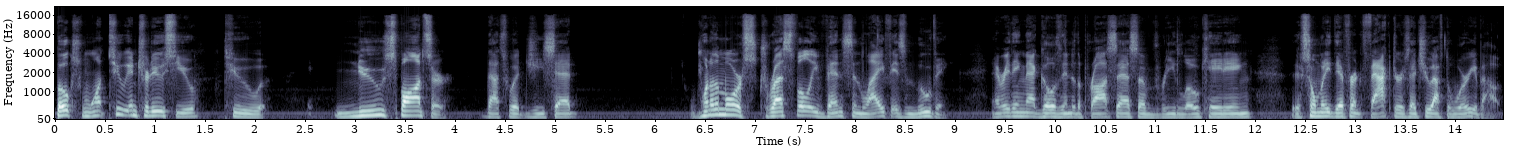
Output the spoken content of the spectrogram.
folks want to introduce you to new sponsor. That's what G said. One of the more stressful events in life is moving. Everything that goes into the process of relocating. There's so many different factors that you have to worry about.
